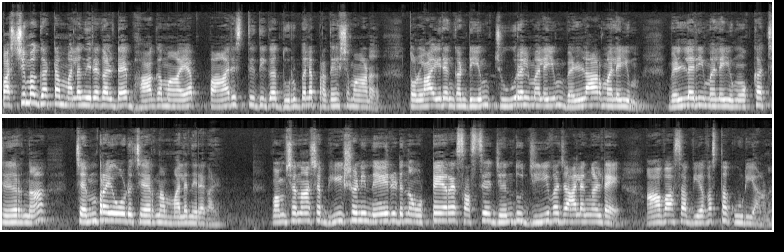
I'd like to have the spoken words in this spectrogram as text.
പശ്ചിമഘട്ട മലനിരകളുടെ ഭാഗമായ പാരിസ്ഥിതിക ദുർബല പ്രദേശമാണ്. തൊള്ളായിരം കണ്ടിയും ചൂരൽമലയും വെള്ളാർമലയും വെള്ളരിമലയും ഒക്കെ ചേർന്ന ചെമ്പ്രയോട് ചേർന്ന മലനിരകൾ. വംശനാശ ഭീഷണി നേരിടുന്ന ഒട്ടേറെ സസ്യ ജന്തു ജീവജാലങ്ങളുടെ ആവാസ വ്യവസ്ഥ കൂടിയാണ്.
